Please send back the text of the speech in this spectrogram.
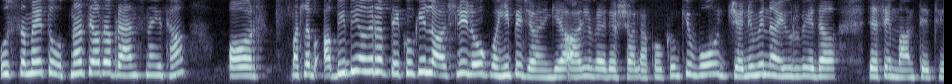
उस समय तो उतना ज़्यादा ब्रांड्स नहीं था और मतलब अभी भी अगर आप देखोगे लार्जली लोग वहीं पे जाएँगे आर्य वैद्यशाला को क्योंकि वो जेन्युइन आयुर्वेदा जैसे मानते थे।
